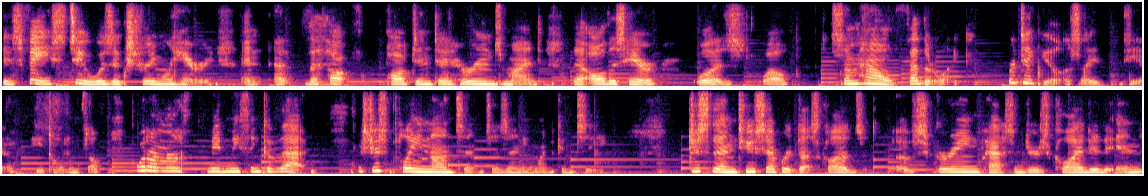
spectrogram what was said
His face, too, was extremely hairy, and uh, the thought popped into Haroun's mind that all this hair was, well, somehow feather like. Ridiculous idea, he told himself. What on earth made me think of that? It's just plain nonsense, as anyone can see. Just then, two separate dust clouds of scurrying passengers collided in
